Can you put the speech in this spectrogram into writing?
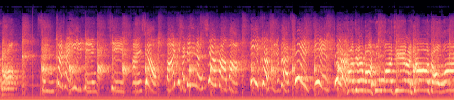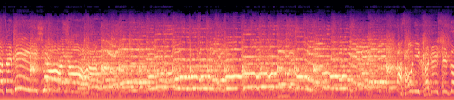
花。差点把猪八戒压倒啊在地下呀！是个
